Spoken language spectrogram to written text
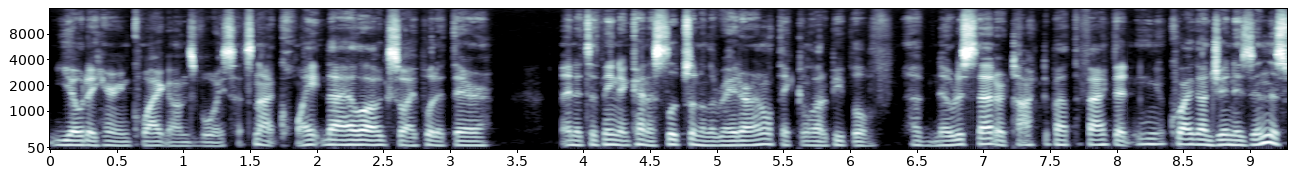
Yoda hearing Qui Gon's voice. That's not quite dialogue, so I put it there. And it's a thing that kind of slips under the radar. I don't think a lot of people have, have noticed that or talked about the fact that you know, Qui Gon Jinn is in this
